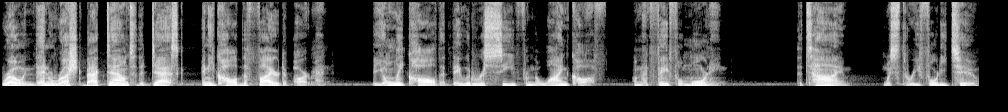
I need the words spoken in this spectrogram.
Rowan then rushed back down to the desk and he called the fire department, the only call that they would receive from the wine Winecoff on that fateful morning. The time was 342.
